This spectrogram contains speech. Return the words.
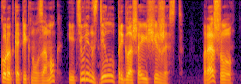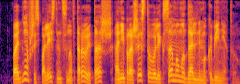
Коротко пикнул замок, и Тюрин сделал приглашающий жест. «Прошу». Поднявшись по лестнице на второй этаж, они прошествовали к самому дальнему кабинету.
